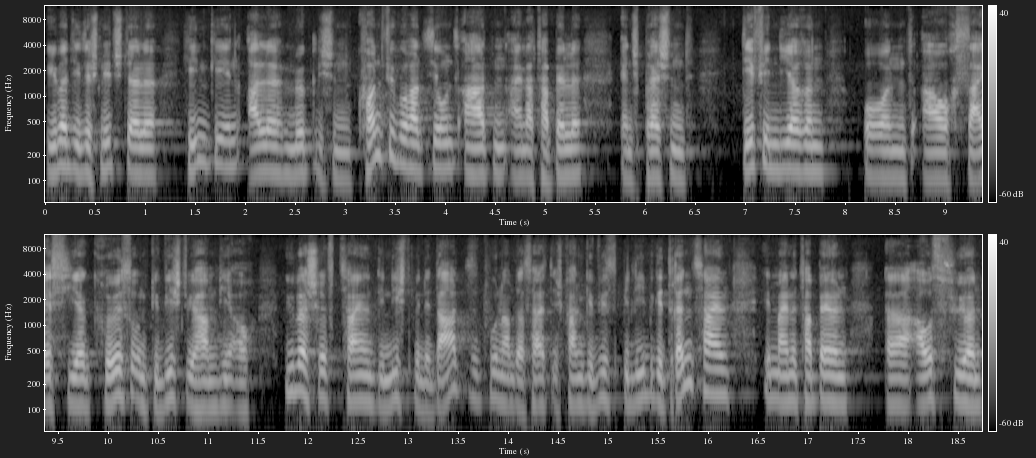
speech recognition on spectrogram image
über diese Schnittstelle hingehen, alle möglichen Konfigurationsarten einer Tabelle entsprechend definieren und auch sei es hier Größe und Gewicht, wir haben hier auch Überschriftzeilen, die nichts mit den Daten zu tun haben. Das heißt, ich kann gewiss beliebige Trennzeilen in meine Tabellen äh, ausführen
